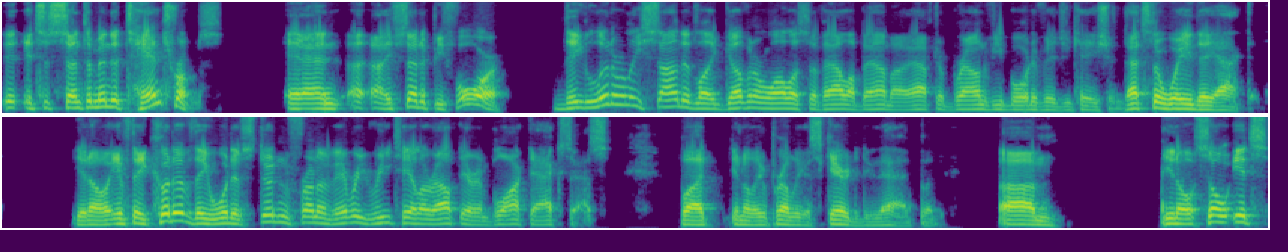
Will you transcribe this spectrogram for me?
It, it's a sentiment of tantrums, and uh, I've said it before. They literally sounded like Governor Wallace of Alabama after Brown v. Board of Education. That's the way they acted. You know, if they could have, they would have stood in front of every retailer out there and blocked access. But you know, they were probably scared to do that. But um, you know, so it's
